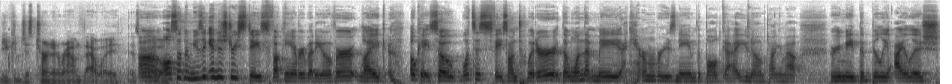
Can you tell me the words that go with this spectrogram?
you could just turn it around that way as Um, well. also, the music industry stays fucking everybody over. Like, okay, so what's his face on Twitter? The one that made, I can't remember his name, the bald guy, you know I'm talking about, where he made the Billie Eilish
